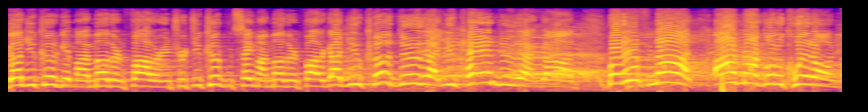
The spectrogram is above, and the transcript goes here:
God, you could get my mother and father in church. You could say my mother and father. God, you could do that. You can do that, God. But if not, I'm not going to quit on you.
